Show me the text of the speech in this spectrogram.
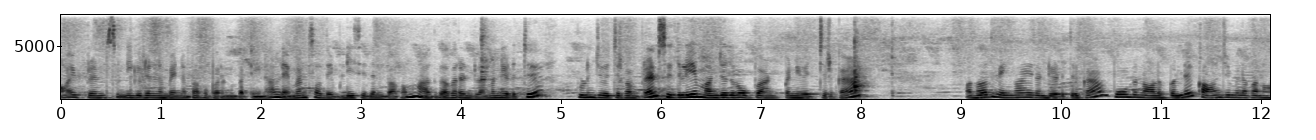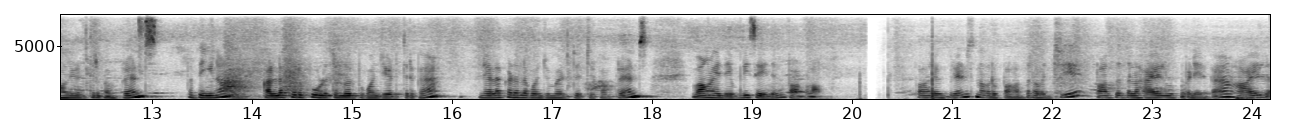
ஹாய் ஃப்ரெண்ட்ஸ் இன்றைக்கி வீடியோ நம்ம என்ன பார்க்க போகிறோம்னு பார்த்தீங்கன்னா லெமன் சாதம் எப்படி செய்யுதுன்னு பார்க்கணும் அதுக்காக ரெண்டு லெமன் எடுத்து புளிஞ்சு வச்சுருக்கேன் ஃப்ரெண்ட்ஸ் இதுலேயே மஞ்சள் தூள் உப்பு ஆட் பண்ணி வச்சுருக்கேன். அதாவது வெங்காயம் ரெண்டு எடுத்திருக்கேன். பூண்டு நாலு பல் காஞ்ச மிளகாய் நாலு எடுத்திருக்கேன் ஃப்ரெண்ட்ஸ் பார்த்தீங்கன்னா கடலப்பருப்பு உளுத்தம் பருப்பு கொஞ்சம் எடுத்திருக்கேன். நிலக்கடலை கொஞ்சமாக எடுத்து வச்சுருக்கேன் ஃப்ரெண்ட்ஸ் வாங்க இது எப்படி செய்யுதுன்னு பார்க்கலாம். பாருங்கள் ஃப்ரெண்ட்ஸ் நான் ஒரு பாத்திரம் வச்சு பாத்திரத்தில் ஆயில் ஊட் பண்ணியிருக்கேன் ஆயில்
